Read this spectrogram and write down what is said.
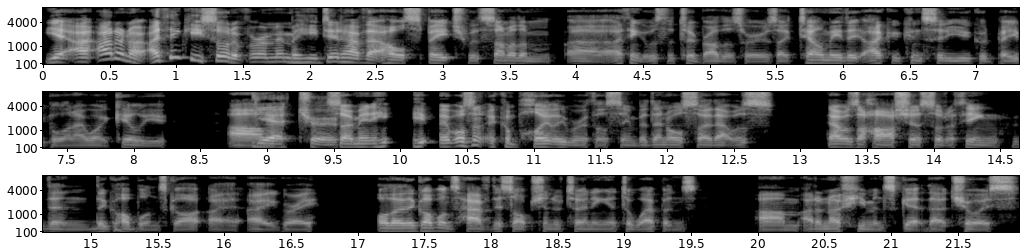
yeah, I, I don't know. I think he sort of remember he did have that whole speech with some of them. Uh, I think it was the two brothers where he was like, "Tell me that I could consider you good people and I won't kill you." Um, yeah, true. so I mean, he, he, it wasn't a completely ruthless thing, but then also that was that was a harsher sort of thing than the goblins got. I, I agree. Although the goblins have this option of turning into weapons, um, I don't know if humans get that choice.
